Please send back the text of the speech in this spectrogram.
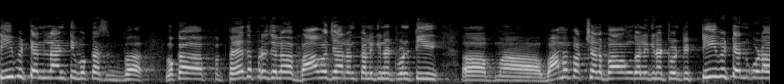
టీవీ టెన్ లాంటి ఒక ఒక పేద ప్రజల భావజాలం కలిగినటువంటి వామపక్షాల భావం కలిగినటువంటి టీవీ టెన్ కూడా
